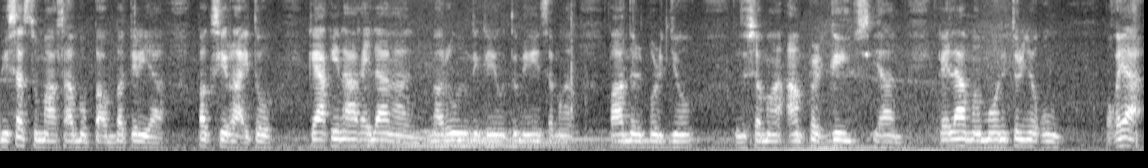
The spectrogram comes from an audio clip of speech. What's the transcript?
minsan sumasabog pa ang baterya pag sira ito. Kaya kinakailangan, marunong din kayo tumingin sa mga panel board nyo, sa mga ampere gauge, yan. Kailangan ma-monitor nyo kung, o kaya,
